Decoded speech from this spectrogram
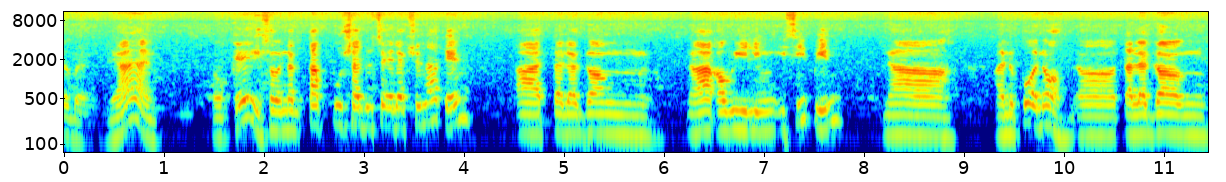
Diba? Yan. Okay, so nag-top po siya dun sa election natin at talagang nakakawiling isipin na ano po ano uh, talagang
